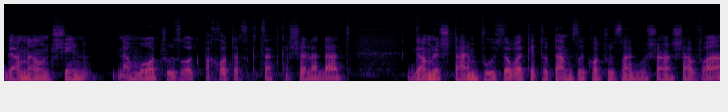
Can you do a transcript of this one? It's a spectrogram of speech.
גם מהעונשין, למרות שהוא זורק פחות אז קצת קשה לדעת, גם לשתיים, והוא זורק את אותן זריקות שהוא זרק בשנה שעברה,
